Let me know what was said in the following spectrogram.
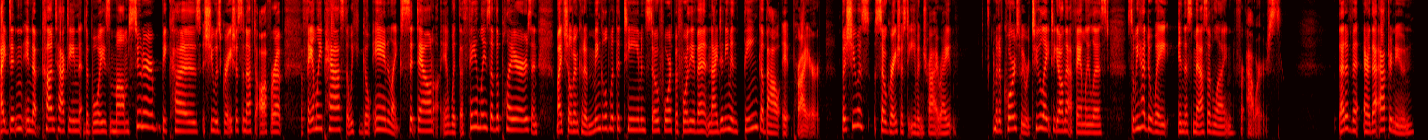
I didn't end up contacting the boy's mom sooner because she was gracious enough to offer up a family pass that we could go in and like sit down with the families of the players and my children could have mingled with the team and so forth before the event and I didn't even think about it prior. But she was so gracious to even try, right? But of course, we were too late to get on that family list, so we had to wait in this massive line for hours. That event or that afternoon,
